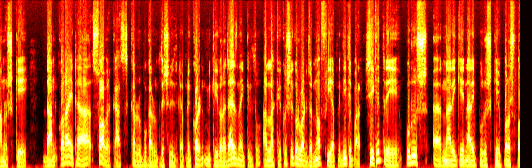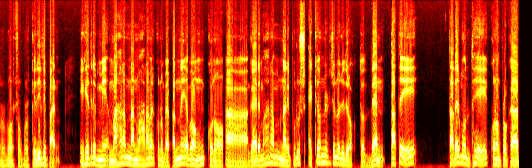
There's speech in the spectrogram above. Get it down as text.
মানুষকে দান করা, এটা সবের কাজ, কারোর উপকার উদ্দেশ্যে যদি আপনি করেন, বিক্রি করা যায় নাই, কিন্তু আল্লাহকে খুশি করবার জন্য ফ্রি আপনি দিতে পারেন। সেক্ষেত্রে পুরুষ নারীকে, নারী পুরুষকে পরস্পর সম্পর্কে দিতে পারেন। এক্ষেত্রে মাহারাম নান মাহারামের কোনো ব্যাপার নেই এবং কোনো গায়ের মাহারাম, নারী পুরুষ একে অন্যের জন্য যদি রক্ত দেন, তাতে তাদের মধ্যে কোনো প্রকার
